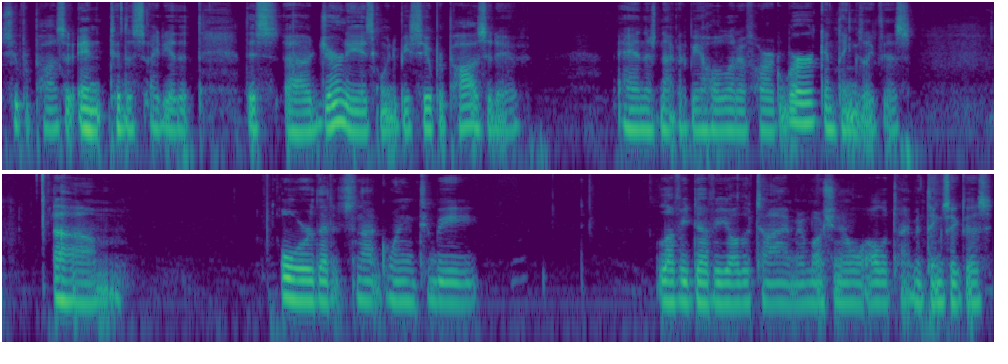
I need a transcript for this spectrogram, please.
super positive and to this idea that this uh, journey is going to be super positive and there's not going to be a whole lot of hard work and things like this. Um or that it's not going to be lovey-dovey all the time and emotional all the time and things like this.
